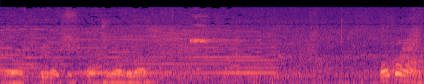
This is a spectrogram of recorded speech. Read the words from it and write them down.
Alors, pénalty de France vers le match. Favorable.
